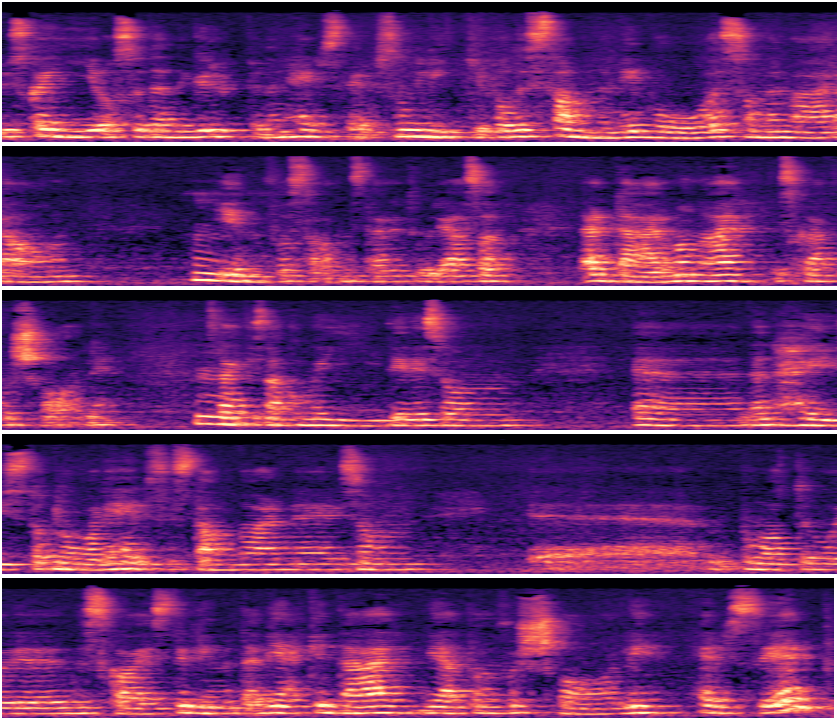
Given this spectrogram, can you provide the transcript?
Du skal gi også denne gruppen en helsehjelp som ligger på det samme nivået som enhver annen mm. innenfor statens territorium. Altså, det er der man er. Det skal være forsvarlig. Så det er ikke snakk om å gi dem liksom Eh, den høyst oppnåelige helsestandarden eh, liksom, eh, på en måte hvor the sky's the limit. Vi er ikke der. Vi er på en forsvarlig helsehjelp.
